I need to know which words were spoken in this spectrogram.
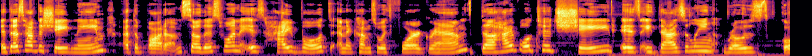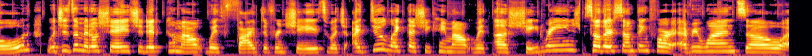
It does have the shade name at the bottom. So this one is high volt and it comes with four grams. The high voltage shade is a dazzling rose Gold, which is the middle shade. She did come out with five different shades, which I do like that she came out with a shade range. So there's something for everyone. So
